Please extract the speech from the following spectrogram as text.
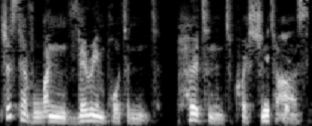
just have one very important, pertinent question to ask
